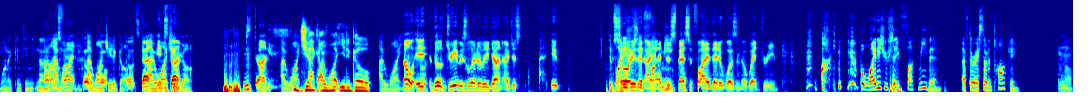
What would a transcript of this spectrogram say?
want to continue? No, no. no, I it's fine. Go. I want go. you to go. No, it's done. I it's want you done. to go. It's done. I want. Jack, you to I want you to go. I want you. No, to it, the dream is literally done. I just, it. Then I'm did you sorry say that I had me? to specify that it wasn't a wet dream. Okay, but why did you say fuck me then? After I started talking. I don't know.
